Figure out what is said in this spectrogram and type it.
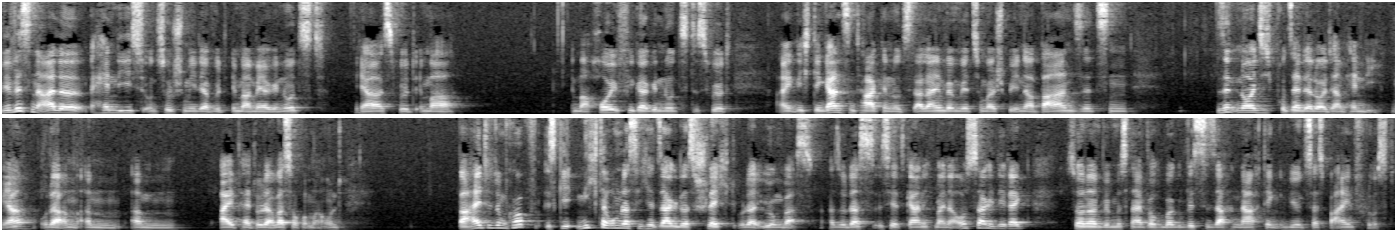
wir wissen alle, Handys und Social Media wird immer mehr genutzt. Ja, es wird immer, immer häufiger genutzt. Es wird eigentlich den ganzen Tag genutzt. Allein wenn wir zum Beispiel in der Bahn sitzen, sind 90% der Leute am Handy, ja, oder am, am, am iPad oder was auch immer. Und behaltet im Kopf, es geht nicht darum, dass ich jetzt sage, das ist schlecht oder irgendwas. Also das ist jetzt gar nicht meine Aussage direkt, sondern wir müssen einfach über gewisse Sachen nachdenken, wie uns das beeinflusst.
